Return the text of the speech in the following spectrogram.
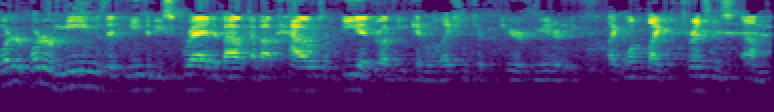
what are, what are memes that need to be spread about, about how to be a drug geek in relationship to your community? Like, like for instance, um,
